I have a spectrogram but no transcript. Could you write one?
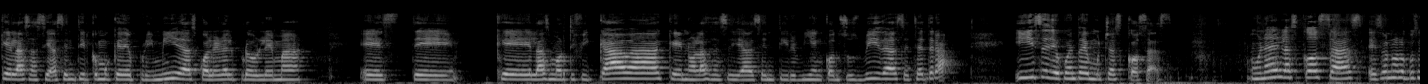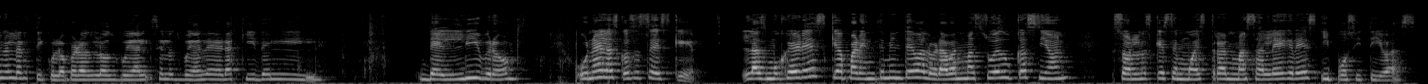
que las hacía sentir como que deprimidas, cuál era el problema este que las mortificaba, que no las hacía sentir bien con sus vidas, etc. Y se dio cuenta de muchas cosas. Una de las cosas, eso no lo puse en el artículo, pero se los voy a leer aquí del, del libro. Una de las cosas es que las mujeres que aparentemente valoraban más su educación son las que se muestran más alegres y positivas.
